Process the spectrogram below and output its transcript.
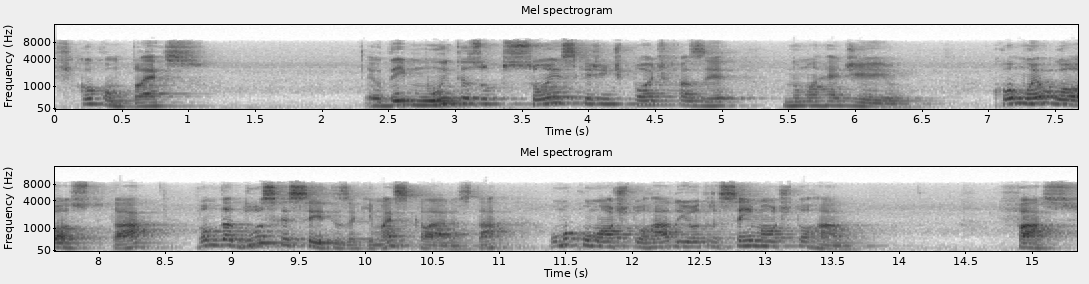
Ficou complexo? Eu dei muitas opções que a gente pode fazer numa Red Ale. Como eu gosto, tá? Vamos dar duas receitas aqui mais claras, tá? Uma com malte torrado e outra sem malte torrado. Fácil.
